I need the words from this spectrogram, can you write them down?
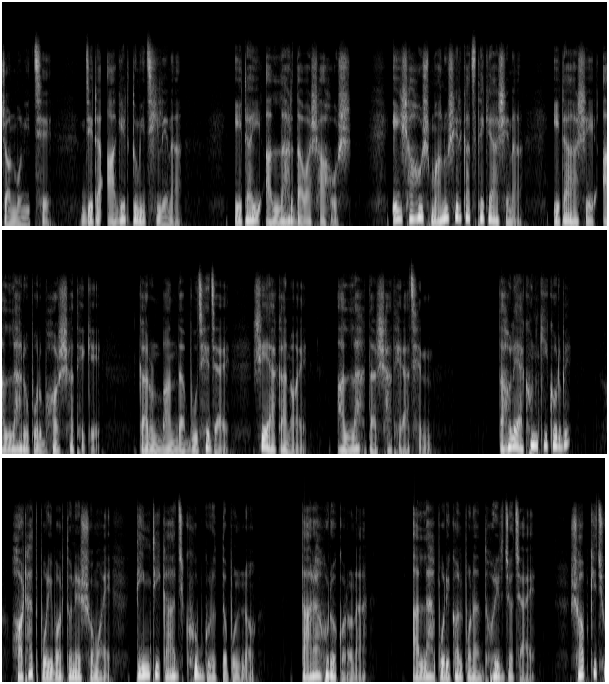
জন্ম নিচ্ছে, যেটা আগের তুমি ছিলে না। এটাই আল্লাহর দেওয়া সাহস। এই সাহস মানুষের কাছ থেকে আসে না, এটা আসে আল্লাহর উপর ভরসা থেকে। কারণ বান্দা বুঝে যায়, সে একা নয়, আল্লাহ তার সাথে আছেন। তাহলে এখন কি করবে? হঠাৎ পরিবর্তনের সময় তিনটি কাজ খুব গুরুত্বপূর্ণ। তাড়াহুড়ো করো না। আল্লাহ পরিকল্পনা ধৈর্য চায়। সব কিছু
